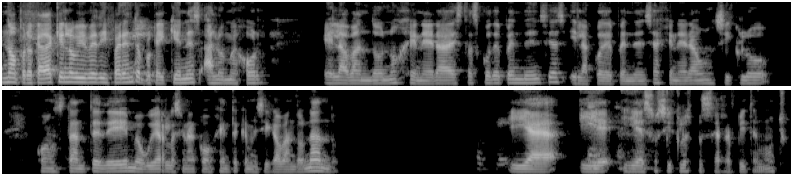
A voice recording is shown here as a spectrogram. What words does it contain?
no, pero cada quien lo vive diferente porque hay quienes a lo mejor el abandono genera estas codependencias y la codependencia genera un ciclo constante de me voy a relacionar con gente que me siga abandonando. Y, y, y, esos ciclos pues se repiten mucho.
